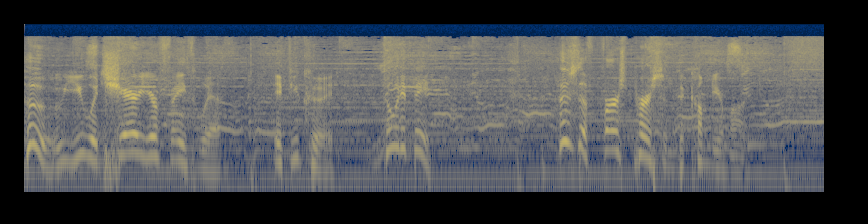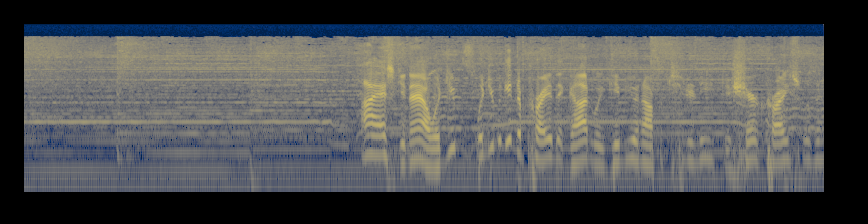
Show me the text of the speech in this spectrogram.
who you would share your faith with if you could, who would it be? Who's the first person to come to your mind? I ask you now, would you would you begin to pray that God would give you an opportunity to share Christ with him?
